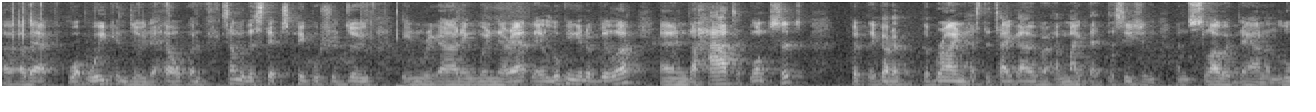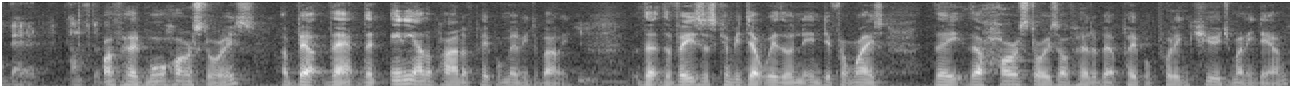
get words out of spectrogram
uh, about what we can do to help and some of the steps people should do in regarding when they're out there looking at a villa and the heart wants it, but they got to, the brain has to take over and make that decision and slow it down and look at it comfortably. I've heard more horror stories about that than any other part of people moving to Bali. The, the visas can be dealt with in, in different ways. The, the horror stories I've heard about people putting huge money down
